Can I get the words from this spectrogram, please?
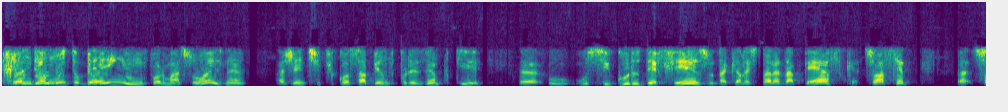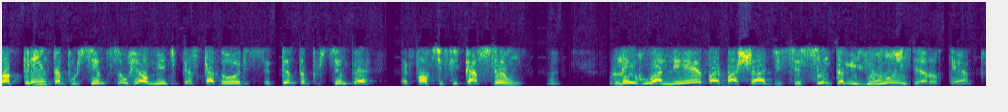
rendeu muito bem informações, né? A gente ficou sabendo, por exemplo, que uh, o, o, seguro defeso daquela história da pesca, só, uh, só 30% são realmente pescadores, 70% é, é falsificação. Né? O Lei Rouanet vai baixar de 60 milhões, era o teto,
